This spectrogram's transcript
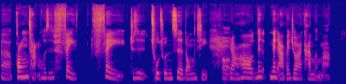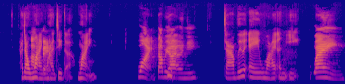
呃工厂或者是废。废就是储存室的东西，然后那个那个阿伯就来开门嘛，他叫 Wine，我还记得 Wine，Wine，W I N E，W A Y N E，Wayne，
